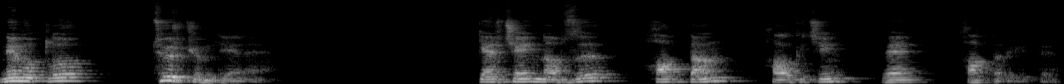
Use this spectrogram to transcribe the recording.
Ne mutlu Türk'üm diyene. Gerçeğin nabzı halktan, halk için ve halkla birlikte.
